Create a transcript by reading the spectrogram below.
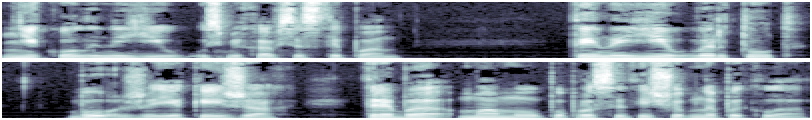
Ніколи не їв, усміхався Степан. Ти не їв вертут? Боже, який жах. Треба маму попросити, щоб напекла.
